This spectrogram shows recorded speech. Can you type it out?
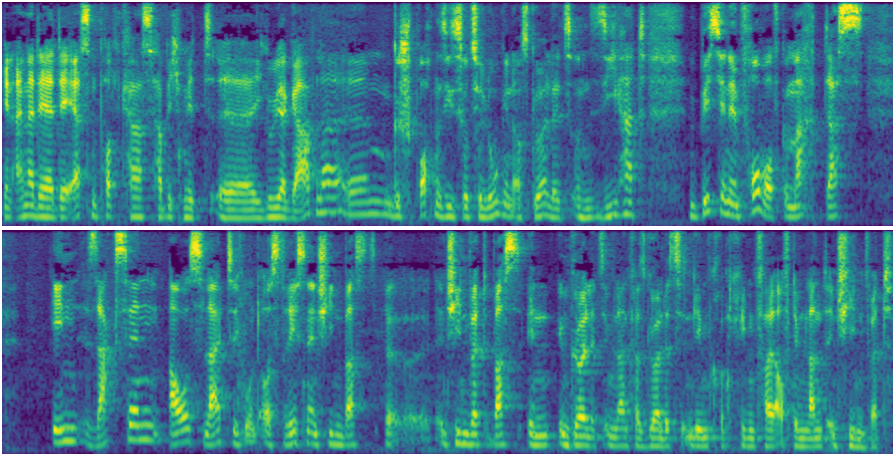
In einer der, der ersten Podcasts habe ich mit äh, Julia Gabler ähm, gesprochen. Sie ist Soziologin aus Görlitz und sie hat ein bisschen den Vorwurf gemacht, dass in Sachsen aus Leipzig und aus Dresden entschieden, was, äh, entschieden wird, was in, im Görlitz, im Landkreis Görlitz in dem konkreten Fall auf dem Land entschieden wird.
